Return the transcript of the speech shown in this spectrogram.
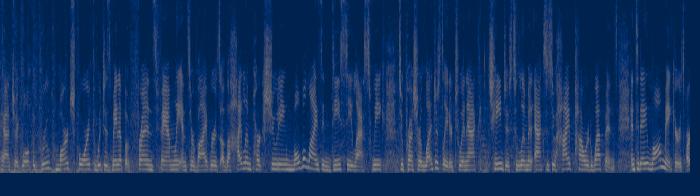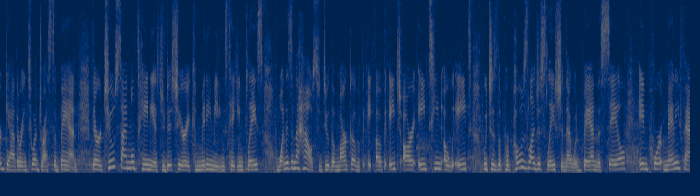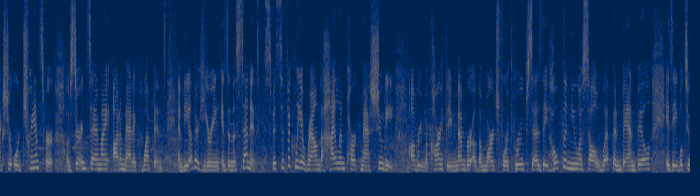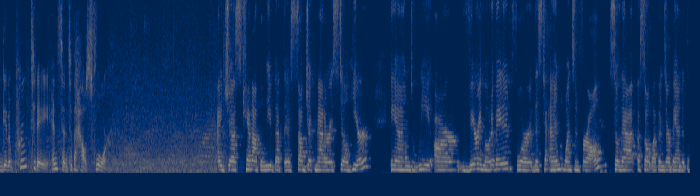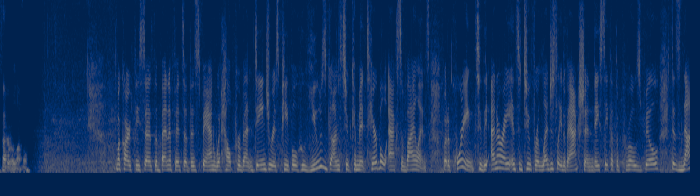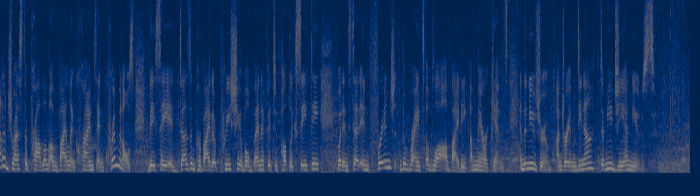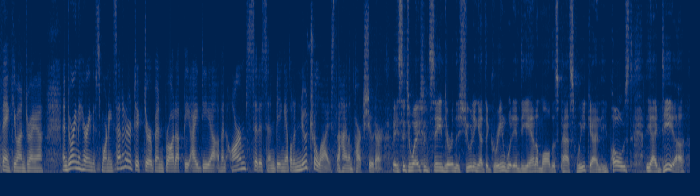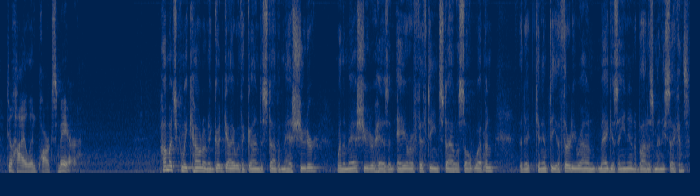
Patrick, well, the group March 4th, which is made up of friends, family, and survivors of the Highland Park shooting, mobilized in D.C. last week to pressure legislators to enact changes to limit access to high-powered weapons. And today, lawmakers are gathering to address the ban. There are two simultaneous Judiciary Committee meetings taking place. One is in the House to do the markup of, of H.R. 1808, which is the proposed legislation that would ban the sale, import, manufacture, or transfer of certain semi automatic weapons. And the other hearing is in the Senate, specifically around the Highland Park mass shooting. Aubrey McCarthy, member of the March 4th group, says they hope the new assault weapon ban bill is able to get approved today and sent to the House floor. I just cannot believe that the subject matter is still here. And we are very motivated for this to end once and for all so that assault weapons are banned at the federal level. McCarthy says the benefits of this ban would help prevent dangerous people who use guns to commit terrible acts of violence. But according to the NRA Institute for Legislative Action, they state that the proposed bill does not address the problem of violent crimes and criminals. They say it doesn't provide appreciable benefit to public safety, but instead infringe the rights of law-abiding Americans. In the newsroom, Andrea Medina, WGN News. Thank you, Andrea. And during the hearing this morning, Senator Dick Durbin brought up the idea of an armed citizen being able to neutralize the Highland Park shooter. A situation seen during the shooting at the Greenwood, Indiana Mall this past weekend. He posed the idea to Highland Park's mayor. How much can we count on a good guy with a gun to stop a mass shooter when the mass shooter has an AR-15 style assault weapon that it can empty a 30-round magazine in about as many seconds?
